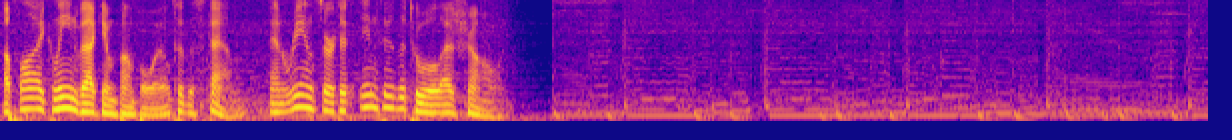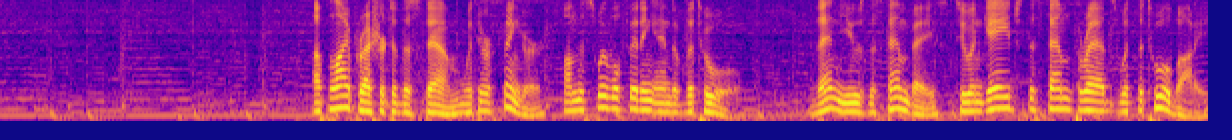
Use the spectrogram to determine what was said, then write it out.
Apply clean vacuum pump oil to the stem and reinsert it into the tool as shown. Apply pressure to the stem with your finger on the swivel fitting end of the tool. Then use the stem base to engage the stem threads with the tool body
